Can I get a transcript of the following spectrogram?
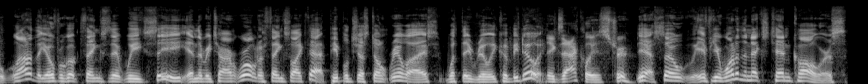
a lot of the overlooked things that we see in the retirement world are things like that. People just don't realize what they really could be doing. Exactly, it's true. Yeah. So if you're one of the next 10 callers,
